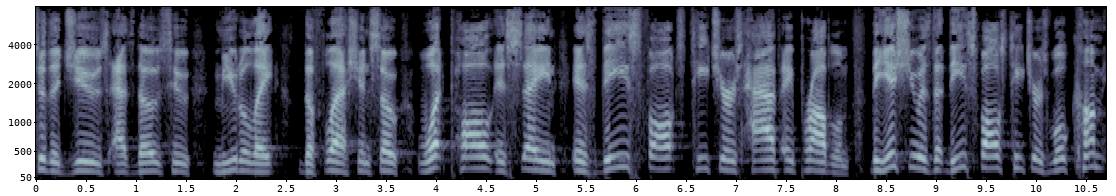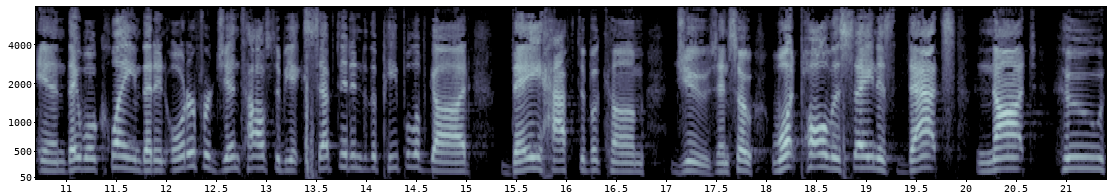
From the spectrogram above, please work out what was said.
to the Jews as those who mutilate the flesh. And so what Paul is saying is these false teachers have a problem. The issue is that these false teachers will come in, they will claim that in order for Gentiles to be accepted into the people of God, they have to become Jews. And so what Paul is saying is that's not who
